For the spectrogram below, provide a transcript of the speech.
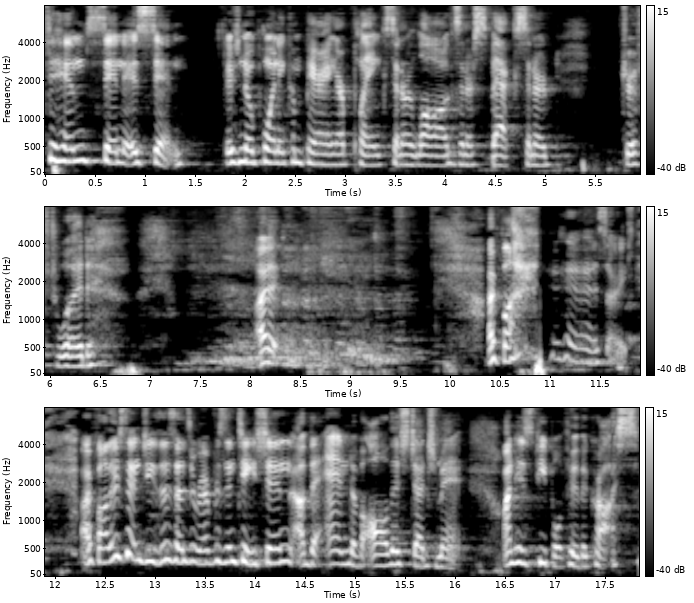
To him, sin is sin. There's no point in comparing our planks and our logs and our specks and our driftwood. Our, our father, sorry, our father sent Jesus as a representation of the end of all this judgment on his people through the cross.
